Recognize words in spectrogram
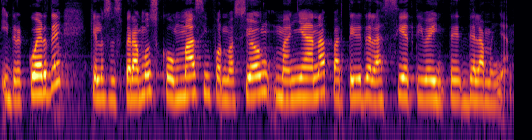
y recuerde que los esperamos con más información mañana a partir de las 7 y 20 de la mañana.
